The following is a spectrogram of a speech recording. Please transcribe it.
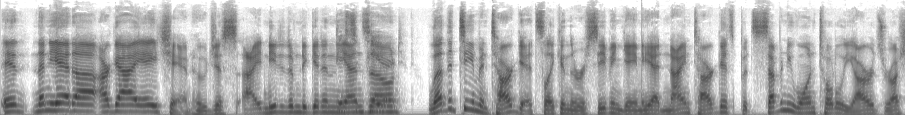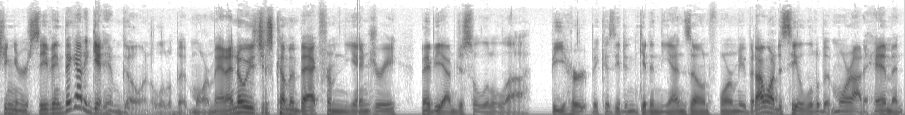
And then you had uh, our guy Achane, who just I needed him to get in the end zone. Led the team in targets, like in the receiving game. He had nine targets, but 71 total yards rushing and receiving. They got to get him going a little bit more, man. I know he's just coming back from the injury. Maybe I'm just a little uh, be hurt because he didn't get in the end zone for me, but I wanted to see a little bit more out of him. And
